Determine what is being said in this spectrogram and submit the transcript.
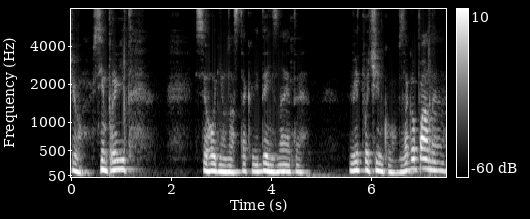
Що, всім привіт. Сьогодні у нас такий день, знаєте, відпочинку в Закопане.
